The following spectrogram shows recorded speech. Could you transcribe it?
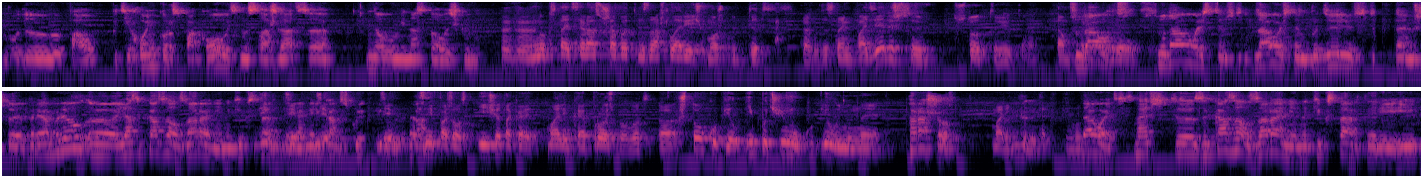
буду потихоньку распаковывать, наслаждаться новыми настолочками. Угу. Ну, кстати, раз уж об этом зашла речь, может быть, ты, как бы, ты с нами поделишься, что ты там с, удов... с удовольствием, с удовольствием поделюсь тем, что я приобрел. Э, я заказал заранее на Kickstarter американскую... Дим, да. извини, пожалуйста, и еще такая маленькая просьба. Вот э, что купил и почему купил именно это? Хорошо. Просто маленький комментарий. Давайте. Значит, э, заказал заранее на Кикстартере и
